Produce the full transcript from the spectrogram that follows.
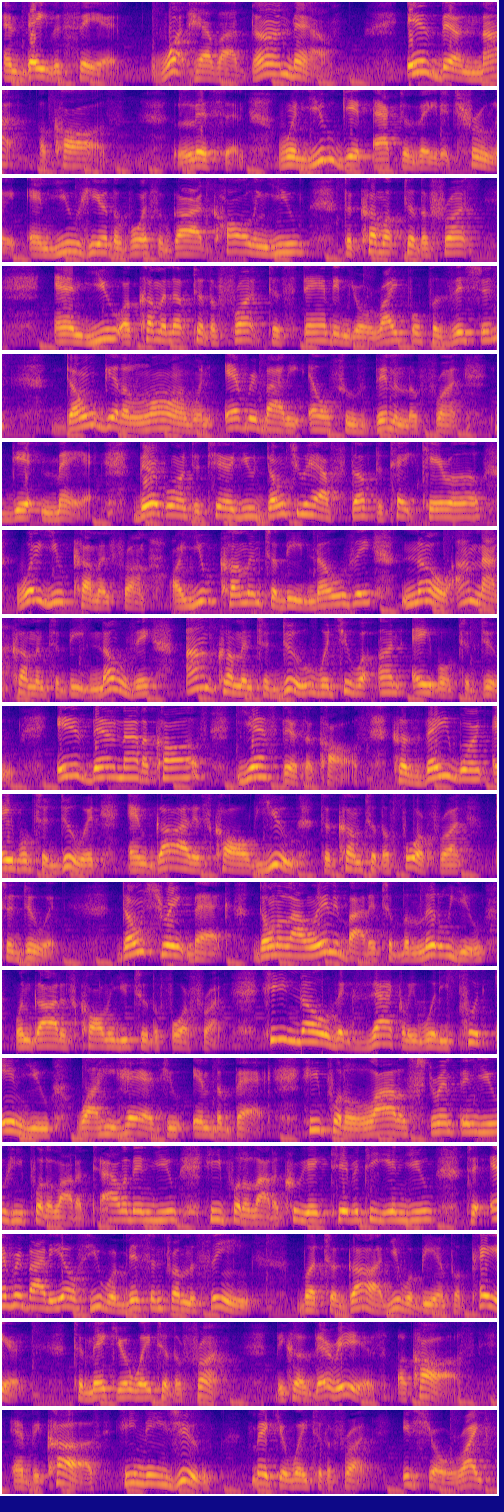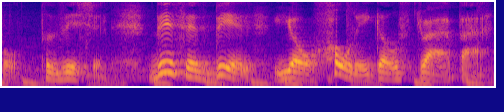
And David said, What have I done now? Is there not a cause? Listen, when you get activated truly and you hear the voice of God calling you to come up to the front, and you are coming up to the front to stand in your rightful position, don't get along when everybody else who's been in the front get mad. They're going to tell you, don't you have stuff to take care of? Where are you coming from? Are you coming to be nosy? No, I'm not coming to be nosy. I'm coming to do what you were unable to do. Is there not a cause? Yes, there's a cause. Because they weren't able to do it, and God has called you to come to the forefront to do it. Don't shrink back. Don't allow anybody to belittle you when God is calling you to the forefront. He knows exactly what He put in you while He had you in the back. He put a lot of strength in you, He put a lot of talent in you, He put a lot of creativity in you. To everybody else, you were missing from the scene, but to God, you were being prepared to make your way to the front because there is a cause. And because he needs you, make your way to the front. It's your rightful position. This has been your Holy Ghost drive by.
